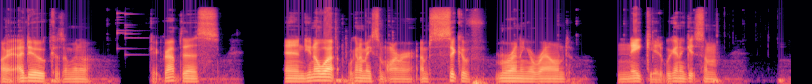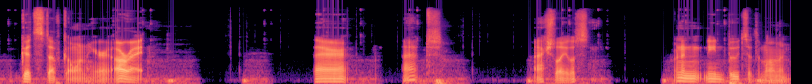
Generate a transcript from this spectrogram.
All right, I do because I'm gonna. Okay, grab this. And you know what? We're gonna make some armor. I'm sick of running around naked. We're gonna get some good stuff going here. Alright. There. That. Actually, let's... I'm gonna need boots at the moment.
